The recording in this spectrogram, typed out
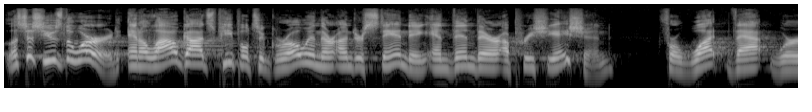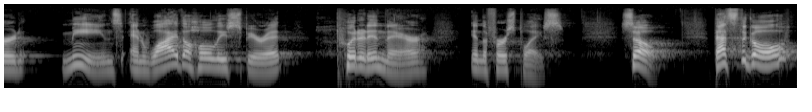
Let's just use the word and allow God's people to grow in their understanding and then their appreciation for what that word means and why the Holy Spirit put it in there in the first place. So, that's the goal.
